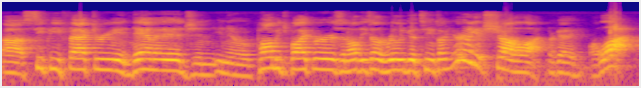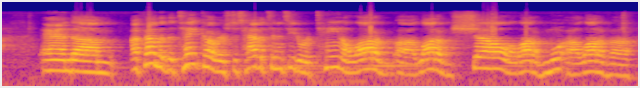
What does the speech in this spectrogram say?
uh, CP Factory and Damage and, you know, Palm Beach Vipers and all these other really good teams, you're going to get shot a lot, okay? A lot. And, um, I found that the tank covers just have a tendency to retain a lot of uh, a lot of shell, a lot of more, a lot of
